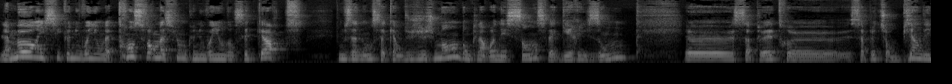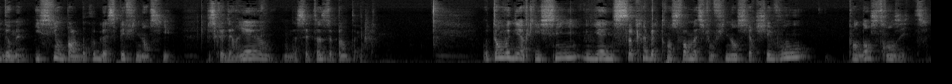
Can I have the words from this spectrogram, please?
La mort ici que nous voyons, la transformation que nous voyons dans cette carte, nous annonce la carte du jugement, donc la renaissance, la guérison. Euh, ça, peut être, euh, ça peut être sur bien des domaines. Ici, on parle beaucoup de l'aspect financier, puisque derrière, on a cet as de pentacle. Autant vous dire qu'ici, il y a une sacrée belle transformation financière chez vous pendant ce transit.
